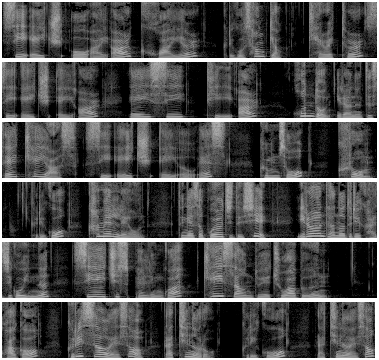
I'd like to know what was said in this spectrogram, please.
choir, choir, 그리고 성격, character, c-h-a-r, A-C-T-E-R, 혼돈이라는 뜻의 chaos, C-H-A-O-S, 금속, 크롬, 그리고 카멜레온 등에서 보여지듯이 이러한 단어들이 가지고 있는 CH 스펠링과 K 사운드의 조합은 과거 그리스어에서 라틴어로 그리고 라틴어에서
